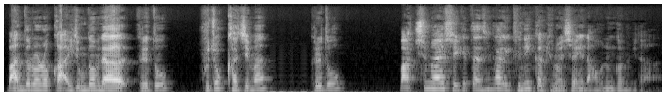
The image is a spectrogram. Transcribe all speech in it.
만들어 놓고 아, 이 정도면 내가 그래도 부족하지만 그래도 맞춤을 할 수 있겠다는 생각이 드니까 결혼 시장에 나오는 겁니다.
